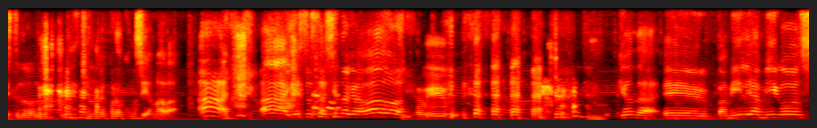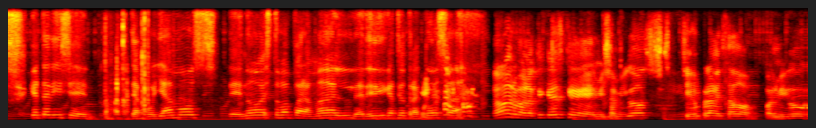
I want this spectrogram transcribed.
Este no, no, no me acuerdo cómo se llamaba. ¡Ah! ¡Ah! Y esto está siendo grabado. ¿Qué onda? Eh, familia, amigos, ¿qué te dicen? ¿Te apoyamos? De, no, esto va para mal, dedícate otra cosa. No, hermano, ¿qué crees que mis amigos siempre han estado conmigo?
